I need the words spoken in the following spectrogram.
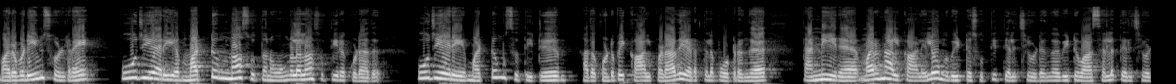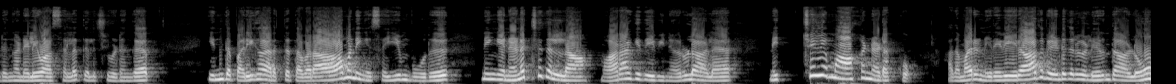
மறுபடியும் சொல்றேன் பூஜை அறையை மட்டும்தான் சுத்தணும். உங்களெல்லாம் சுத்திடக்கூடாது. பூஜை அறையை மட்டும் சுத்திட்டு அதை கொண்டு போய் கால்படாத இடத்துல போட்டுருங்க. தண்ணீரை மறுநாள் காலையில உங்க வீட்டை சுத்தி தெளிச்சு விடுங்க. வீட்டு வாசல்ல தெளிச்சு விடுங்க. நிலைவாசல்ல தெளிச்சு விடுங்க. இந்த பரிகாரத்தை தவறாம நீங்க செய்யும் போது நீங்க நினைச்சதெல்லாம் வாராகி தேவியின் அருளால நிச்சயமாக நடக்கும். அது மாதிரி நிறைவேறாத வேண்டுதல்கள் இருந்தாலும்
